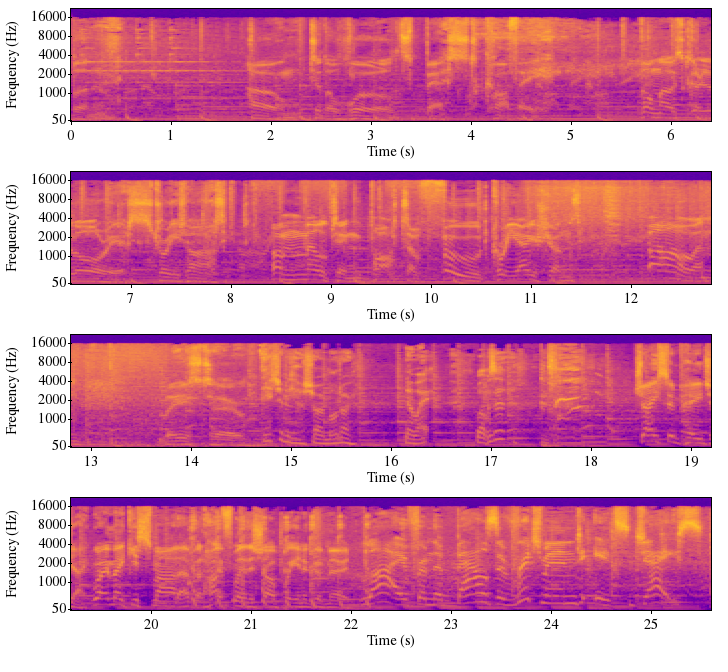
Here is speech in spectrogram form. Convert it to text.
Melbourne. Home to the world's best coffee. The most glorious street art. A melting pot of food creations. Oh, and these two. That should be our show motto. No, wait. What was it? Jason PJ. Won't make you smarter, but hopefully the show will put you in a good mood. Live from the bowels of Richmond, it's Jase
